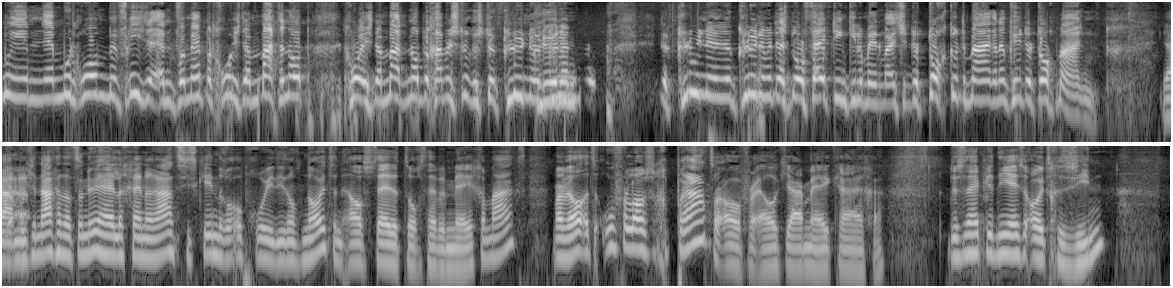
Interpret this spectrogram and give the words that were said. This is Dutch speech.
moet, gewoon bevriezen. En voor mijn part gooi je de matten op. Gooi je de matten op. Dan gaan we een stuk, een stuk klunen. Klunen. De klunen, de klunen we desnoods 15 kilometer. Maar als je het toch kunt maken, dan kun je het toch maken. ja, Ja. moet je nagaan dat er nu hele generaties kinderen opgroeien... die nog nooit een Elfstedentocht hebben meegemaakt... maar wel het oeverloze gepraat erover elk jaar meekrijgen. Dus dan heb je het niet eens ooit gezien...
